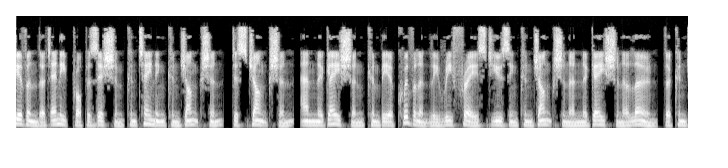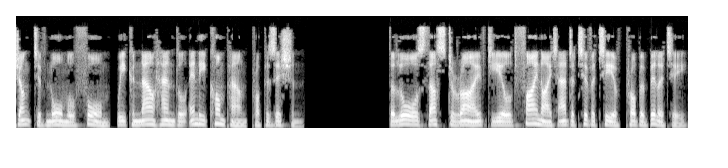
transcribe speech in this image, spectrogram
given that any proposition containing conjunction, disjunction, and negation can be equivalently rephrased using conjunction and negation alone the conjunctive normal form, we can now handle any compound proposition. The laws thus derived yield finite additivity of probability,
